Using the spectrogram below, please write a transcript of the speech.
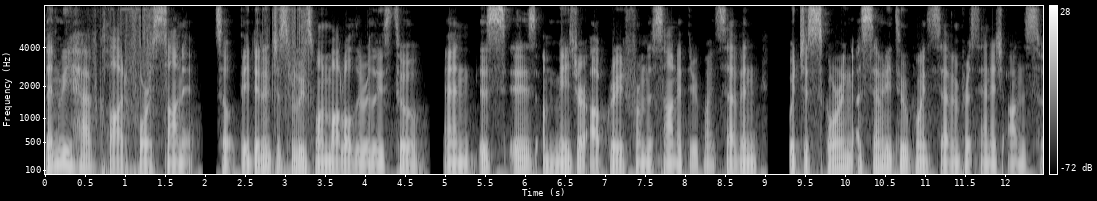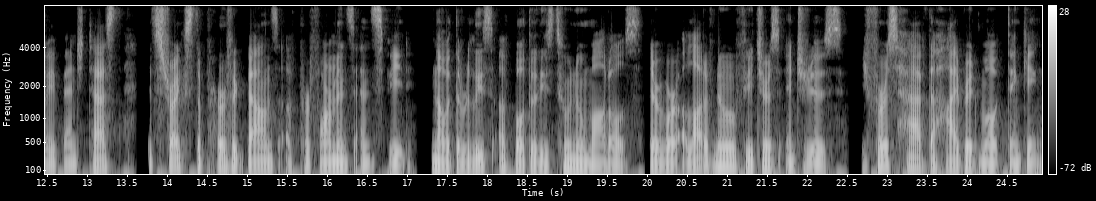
Then we have Claude 4 Sonnet. So they didn't just release one model, they released two. And this is a major upgrade from the Sonnet 3.7, which is scoring a 72.7 percentage on the SWE-bench test it strikes the perfect balance of performance and speed. Now with the release of both of these two new models, there were a lot of new features introduced. We first have the hybrid mode thinking,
